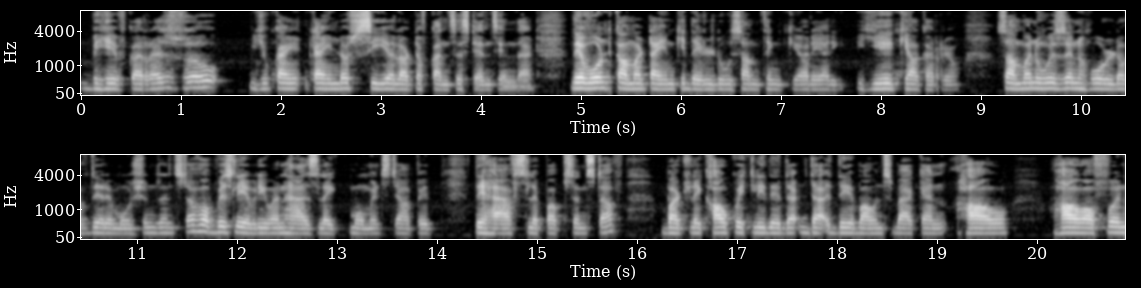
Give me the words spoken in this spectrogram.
बिहेव कर रहा है, so you kind of see a lot of consistency in that. They won't come a time कि दे डू समथिंग क्योर यार, ये क्या कर रहे हो? Someone who is in hold of their emotions and stuff obviously everyone has like moments जहाँ पे they have slip ups and stuff but like how quickly they bounce back and how how often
